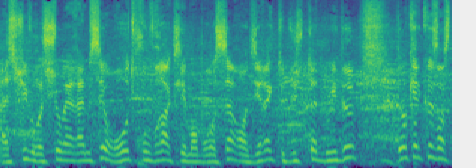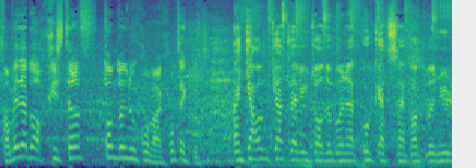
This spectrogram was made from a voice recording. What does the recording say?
à suivre sur RMC. On retrouvera Clément Brossard en direct du Stade Louis II dans quelques instants. Mais d'abord, Christophe, tente de nous convaincre, on t'écoute. 1,44 la victoire de Monaco, 4,50 le nul,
